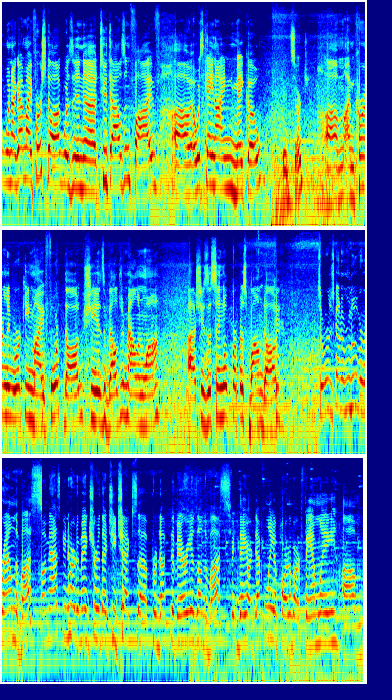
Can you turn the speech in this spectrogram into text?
When I got my first dog was in uh, 2005. Uh, I was K-9 Mako. Good search. Um, I'm currently working my fourth dog. She is a Belgian Malinois. Uh, she's a single purpose bomb dog. So we're just going to move around the bus. I'm asking her to make sure that she checks uh, productive areas on the bus. They are definitely a part of our family. Um,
